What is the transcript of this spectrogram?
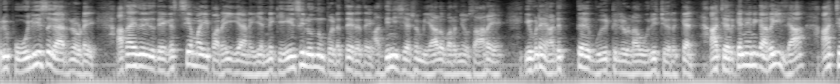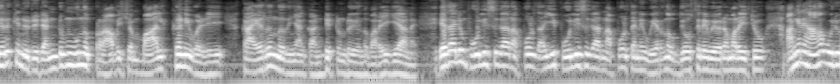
ഒരു പോലീസുകാരനോട് അതായത് രഹസ്യമായി പറയുകയാണ് എന്നെ കേസിലൊന്നും പെടുത്തരുത്. അതിനുശേഷം ഇയാൾ പറഞ്ഞു സാറേ ഇവിടെ അടുത്ത വീട്ടിലുള്ള ഒരു ചെറുക്കൻ ആ ചെറുക്കൻ എനിക്കറിയില്ല. ആ ചെറുക്കൻ ഒരു രണ്ട് മൂന്ന് പ്രാവശ്യം ബാൽക്കണി വഴി കയറുന്നത് ഞാൻ കണ്ടിട്ടുണ്ട്. ഉണ്ടായിട്ടുണ്ട് എന്ന് പറയുകയാണ്. ഏതായാലും പോലീസുകാർ അപ്പോൾ ഈ പോലീസുകാരൻ അപ്പോൾ തന്നെ ഉയർന്ന ഉദ്യോഗസ്ഥരെ വിവരമറിയിച്ചു. അങ്ങനെ ആ ഒരു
